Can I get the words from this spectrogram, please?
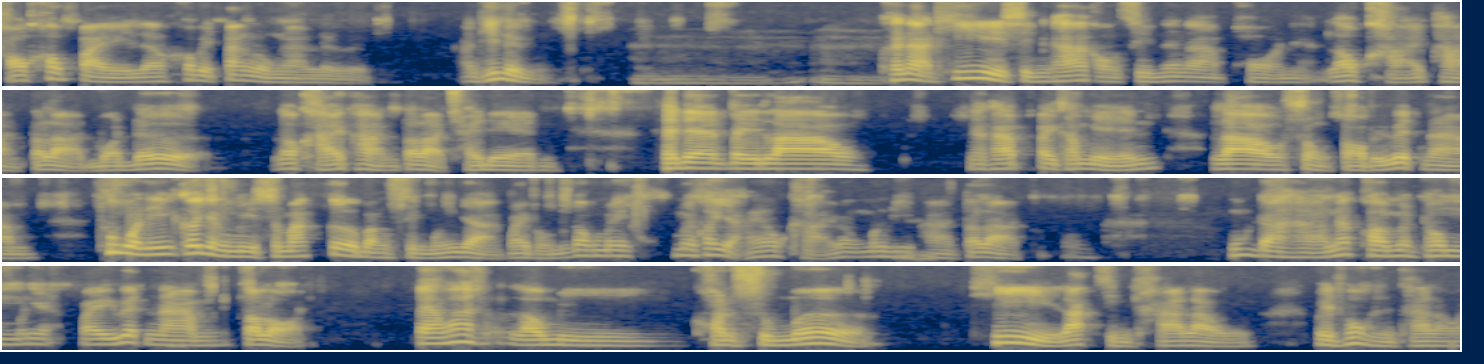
เขาเข้าไปแล้วเข้าไปตั้งโรงงานเลย อันที่หนึ่งอืมอืม ขณะที่สินค้าของศรีนานาพรเนี่ยเราขายผ่านตลาด border เราขายผ่านตลาดชายแดน ชายแดนไปลาวนะครับไปเขมรลาวส่งต่อไปเวียดนาม ทุกวันนี้ก็ยังมี smuggle บางสิ่งบางอย่างไป ผมต้องไม่ไม่ค่อยอยากให้เขาขายบางบางทีผ่านตลาด มุกดาหารนครพนมเนี่ยไปเวียดนามตลอด แปลว่าเรามีคอน sumer ที่รักสินค้าเราเป็นพวกสินค้าเรา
